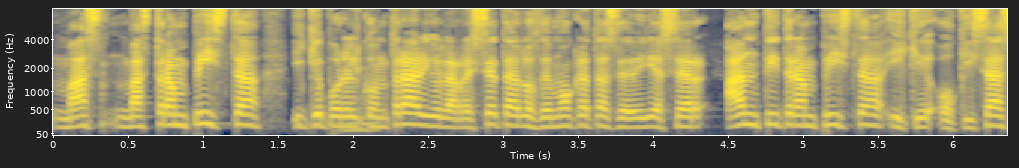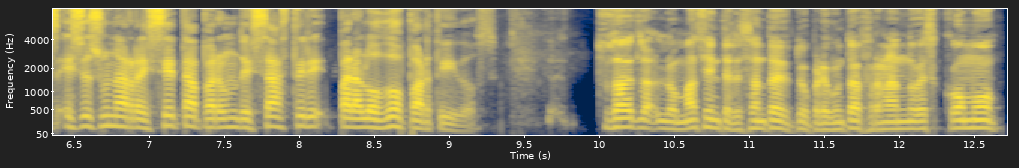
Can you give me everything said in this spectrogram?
más, más trumpista y que por el contrario la receta de los demócratas debería ser antitrumpista y que, o quizás eso es una receta para un desastre para los dos partidos? Tú sabes, lo, más interesante de tu pregunta, Fernando, es cómo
